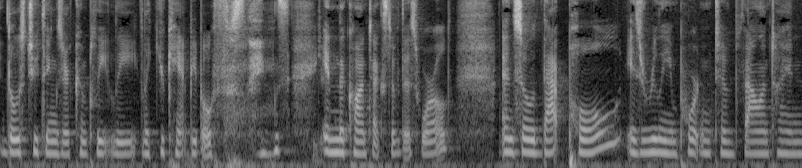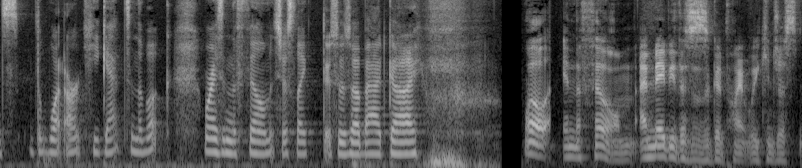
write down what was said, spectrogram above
those two things are completely like you can't be both those things in the context of this world. And so that pull is really important to Valentine's the, what arc he gets in the book. Whereas in the film, it's just like this is a bad guy. Well, in the film, and maybe this is a good point, we can just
